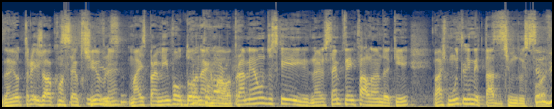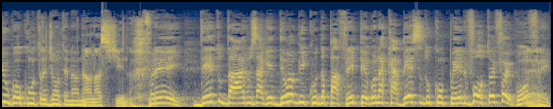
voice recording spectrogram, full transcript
ganhou três jogos consecutivos, Isso. né? Mas pra mim voltou, Voltou na normal. normal. Pra mim é um dos que. Né, eu sempre venho falando aqui. Eu acho muito limitado o time do esporte. Você não viu o gol contra de ontem, não, né? Não, não assisti, não. Frei, dentro da área, o zagueiro deu uma bicuda pra frente, pegou na cabeça do companheiro, voltou e foi gol, Frei.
